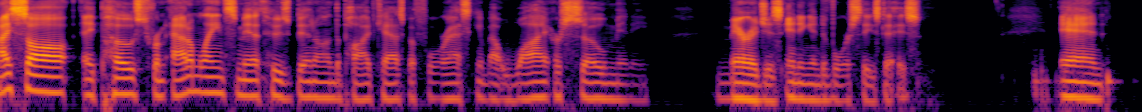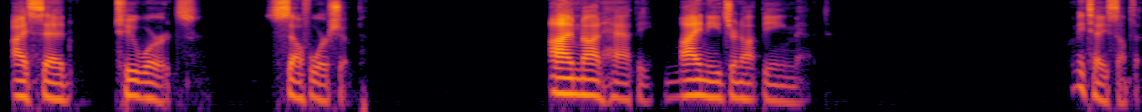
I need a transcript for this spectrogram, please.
I saw a post from Adam Lane Smith, who's been on the podcast before, asking about why are so many marriages ending in divorce these days. And I said two words self worship. I'm not happy. My needs are not being met. Let me tell you something.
